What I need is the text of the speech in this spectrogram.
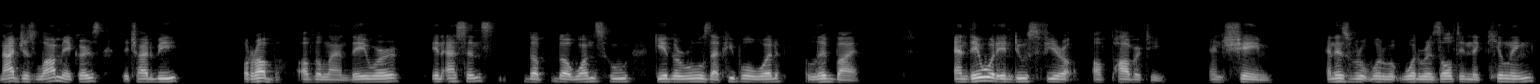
not just lawmakers, they tried to be Rab of the land. They were, in essence, the, the ones who gave the rules that people would live by. And they would induce fear of poverty. and shame, and this would, would, would result in the killing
